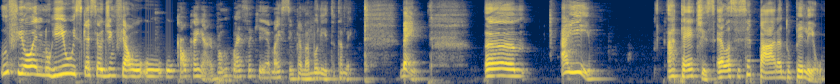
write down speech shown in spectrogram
Enfiou ele no rio esqueceu de enfiar o, o, o, calcanhar. Vamos com essa que é mais simples, é mais bonita também. Bem, aí a Tétis, ela se separa do Peleu,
